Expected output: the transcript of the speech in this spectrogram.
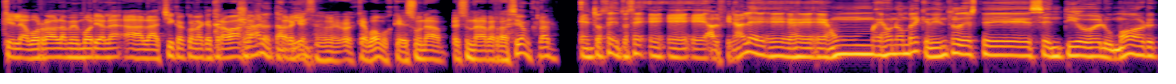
que le ha borrado la memoria a la, chica con la que trabaja. Claro, también. que, vamos, que es una, es una aberración, claro. Entonces, entonces eh, eh, al final es, un, es un hombre que dentro de este sentido del humor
